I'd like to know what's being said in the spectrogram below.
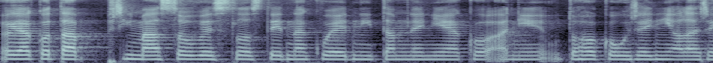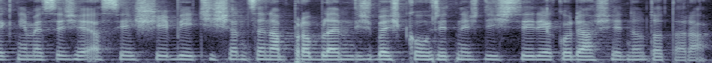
Jako ta přímá souvislost jedna ku jedný tam není jako ani u toho kouření, ale řekněme si, že asi je větší šance na problém, když budeš kouřit, než když si jako dáš jednou tatarák.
